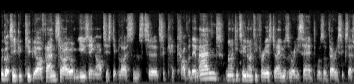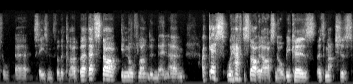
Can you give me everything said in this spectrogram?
we've got QPR fans, so I'm using artistic license to, to cover them. And 92 93, as James has already said, was a very successful uh, season for the club. But let's start in North London then. Um, I guess we have to start with Arsenal because, as much as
